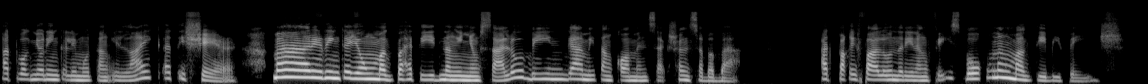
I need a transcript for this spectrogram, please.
At huwag nyo rin kalimutang i-like at i-share. Maaari rin kayong magpahatid ng inyong salubin gamit ang comment section sa baba at paki-follow na rin ang Facebook ng MagTV page.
